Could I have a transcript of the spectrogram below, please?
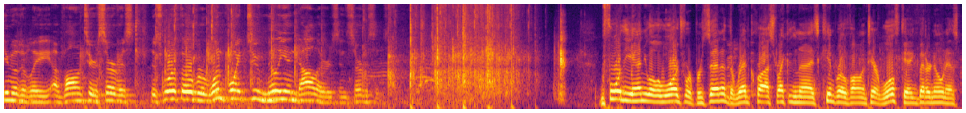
cumulatively of volunteer service that's worth over $1.2 million in services. Before the annual awards were presented, the Red Cross recognized Kimbrough volunteer Wolfgang, better known as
